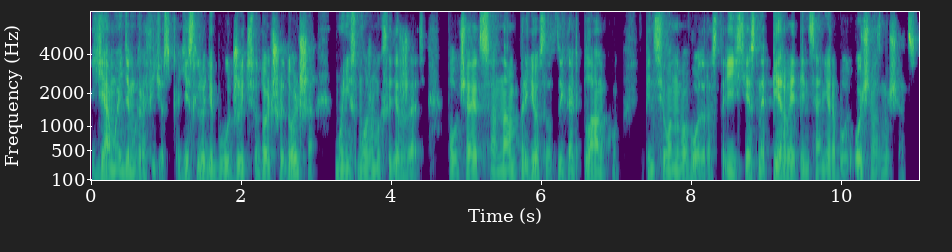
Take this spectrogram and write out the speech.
ямой демографической? Если люди будут жить все дольше и дольше, мы не сможем их содержать. Получается, нам придется сдвигать планку пенсионного возраста. И, естественно, первые пенсионеры будут очень возмущаться.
